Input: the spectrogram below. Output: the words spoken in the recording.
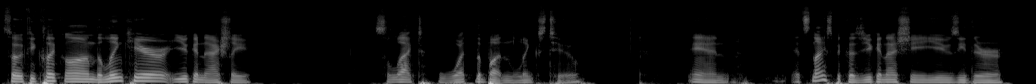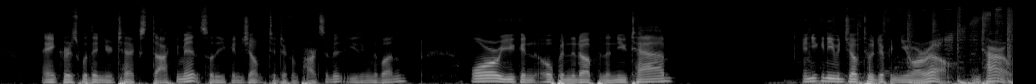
So if you click on the link here, you can actually select what the button links to. And it's nice because you can actually use either anchors within your text document so that you can jump to different parts of it using the button, or you can open it up in a new tab and you can even jump to a different URL entirely.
